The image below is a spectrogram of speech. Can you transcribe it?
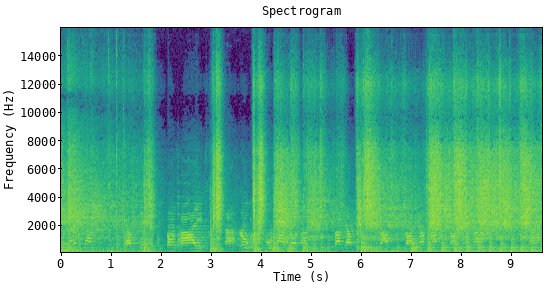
ไปแล้วเหมือนกันนะครับนี่เป็นสิงโตชายนะลูกหลานปู่ย่าอุดรธานีทุกทุกท่านครับรับอีกหน่อยครับรับอีกหน่อยนะครับนะ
